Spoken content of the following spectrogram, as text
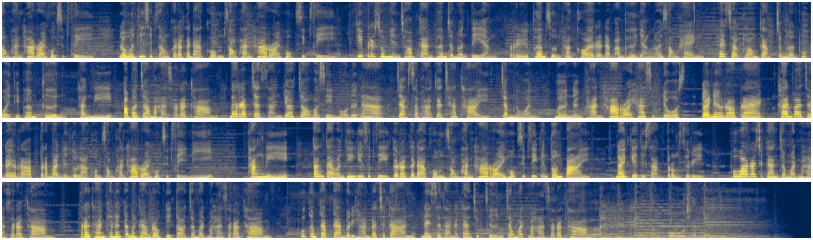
2564 ลงวันที่ 12 กรกฎาคม 2564 ที่ประชุมเห็นชอบการเพิ่มจำนวนเตียง หรือเพิ่มศูนย์พักคอยระดับอำเภออย่างน้อย2แห่ง ให้สอดคล้องกับจำนวนผู้ป่วยที่เพิ่มขึ้น ทั้งนี้อบจมหาสารคาม ได้รับจัดสรรยอดจองวัคซีนโมเดอร์นาจากสภากาชาติไทยจำนวน 11,550 โดส โดยในรอบแรก คาดว่าจะได้รับประมาณเดือนตุลาคม 2564 นี้ ทั้งนี้ตั้งแต่วันที่ 24 กรกฎาคม 2564 เป็นต้นไปนายเกียรติศักดิ์ตรงสิริ ผู้ว่าราชการจังหวัดมหาสารคาม ประธานคณะกรรมการโรคติดต่อจังหวัดมหาสารคาม ผู้กำกับการบริหารราชการในสถานการณ์ฉุกเฉินจังหวัดมหาสารคาม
